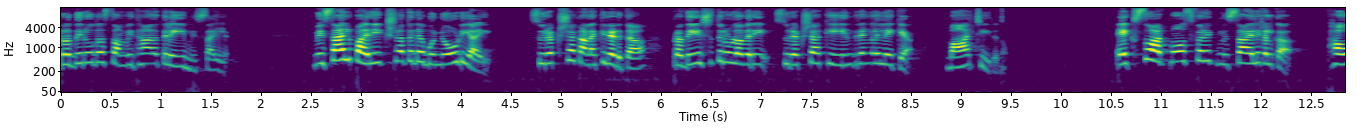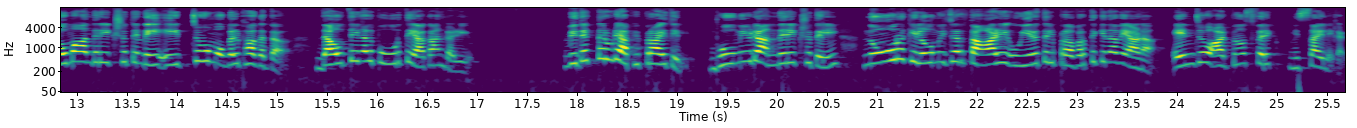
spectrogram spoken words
പ്രതിരോധ സംവിധാനത്തിലെ ഈ മിസൈൽ മിസൈൽ പരീക്ഷണത്തിന്റെ മുന്നോടിയായി സുരക്ഷ കണക്കിലെടുത്ത് പ്രദേശത്തിലുള്ളവരെ സുരക്ഷാ കേന്ദ്രങ്ങളിലേക്ക് മാറ്റിയിരുന്നു. എക്സോ അറ്റ്മോസ്ഫിയറിക് മിസൈലുകൾക്ക് ഭൗമാന്തരീക്ഷത്തിന്റെ ഏറ്റവും മുകൾ ഭാഗത്ത് ദൗത്യങ്ങൾ പൂർത്തിയാക്കാൻ കഴിയും. വിദഗ്ധരുടെ അഭിപ്രായത്തിൽ ഭൂമിയുടെ അന്തരീക്ഷത്തിൽ നൂറ് കിലോമീറ്റർ താഴെ ഉയരത്തിൽ പ്രവർത്തിക്കുന്നവയാണ് എൻഡോ അറ്റ്മോസ്ഫെറിക് മിസൈലുകൾ.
